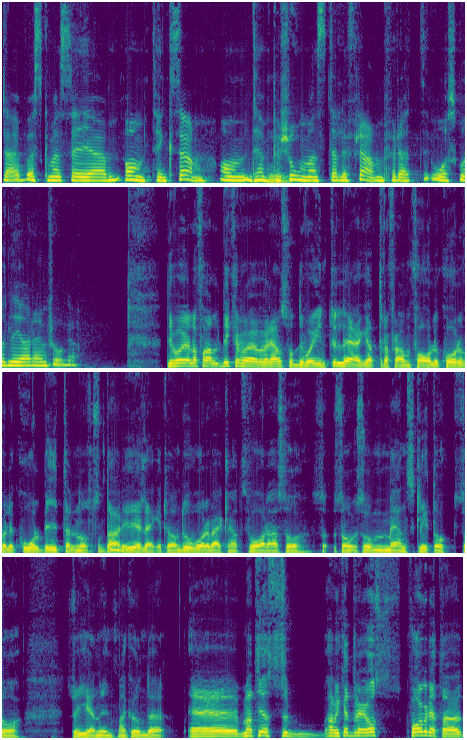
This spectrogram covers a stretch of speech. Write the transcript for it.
där, vad ska man säga, omtänksam om den mm. person man ställer fram för att åskådliggöra en fråga det var i alla fall, det kan vi vara överens om, det var inte läge att dra fram falukorv eller kolbit eller något sånt där mm. i det läget. Utan då var det verkligen att svara så, så, så, så mänskligt och så, så genuint man kunde. Eh, Mattias, ja, vi kan dröja oss kvar vid detta.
